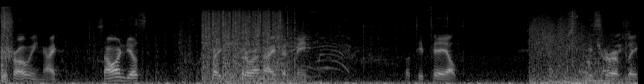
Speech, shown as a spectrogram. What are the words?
throwing knife. Someone just tried to throw a knife at me. But he failed. Miserably.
